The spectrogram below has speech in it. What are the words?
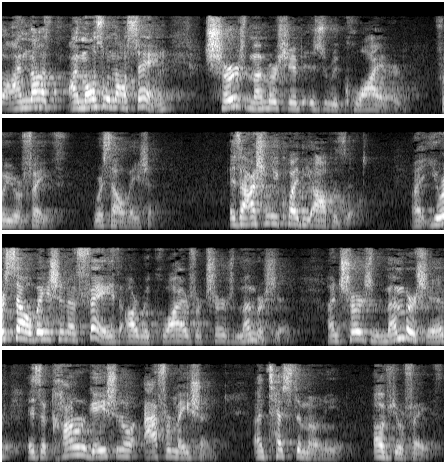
I'm, not, I'm also not saying church membership is required for your faith or salvation. It's actually quite the opposite. Right? Your salvation and faith are required for church membership. And church membership is a congregational affirmation and testimony of your faith,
